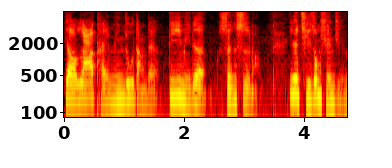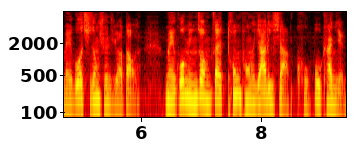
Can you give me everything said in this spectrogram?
要拉抬民主党的第一名的声势嘛。因为其中选举，美国其中选举要到了。美国民众在通膨的压力下苦不堪言，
